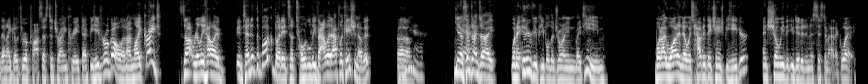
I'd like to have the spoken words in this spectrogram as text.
then I go through a process to try and create that behavioral goal. And I'm like, great. It's not really how I intended the book, but it's a totally valid application of it. Um, yeah. You know, yeah. sometimes I, when I interview people to join my team, what I want to know is how did they change behavior and show me that you did it in a systematic way.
